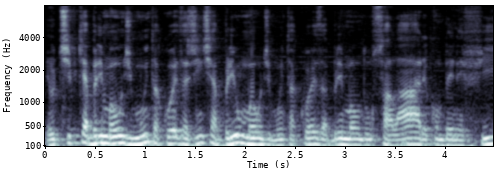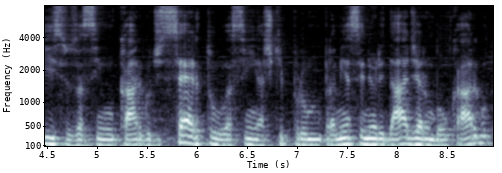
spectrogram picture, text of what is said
Eu tive que abrir mão de muita coisa, a gente abriu mão de muita coisa, abrir mão de um salário com benefícios, assim, um cargo de certo, assim, acho que para minha senioridade era um bom cargo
